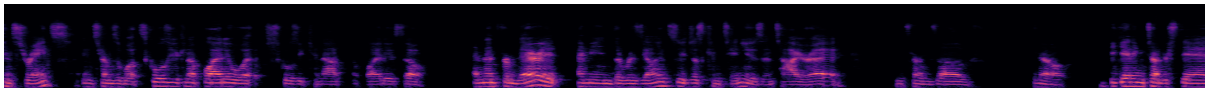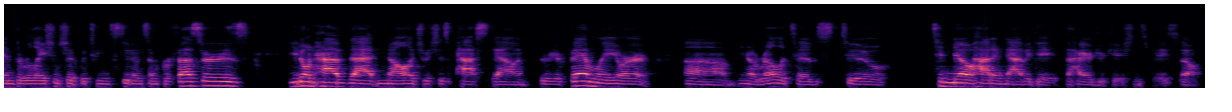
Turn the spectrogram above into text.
constraints in terms of what schools you can apply to, what schools you cannot apply to. So, and then from there, it I mean, the resiliency just continues into higher ed in terms of you know beginning to understand the relationship between students and professors you don't have that knowledge which is passed down through your family or um, you know relatives to to know how to navigate the higher education space. So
